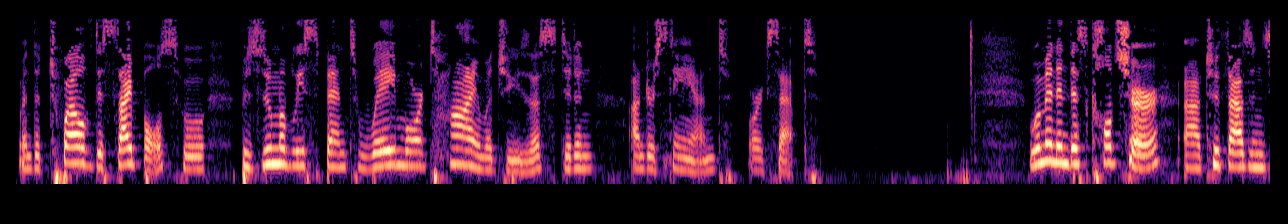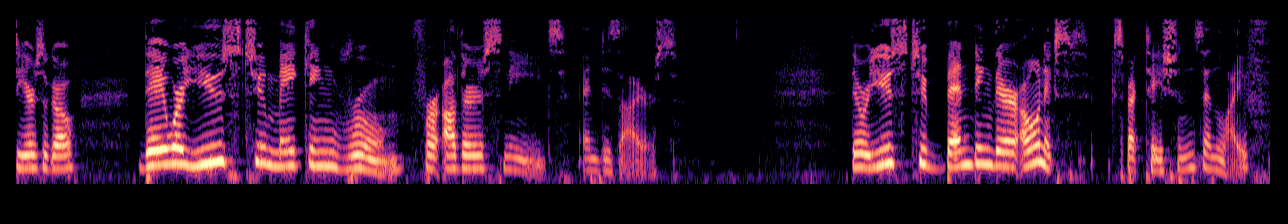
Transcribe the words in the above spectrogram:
When the 12 disciples, who presumably spent way more time with Jesus, didn't understand or accept. Women in this culture, uh, 2,000 years ago, they were used to making room for others' needs and desires. They were used to bending their own ex- expectations in life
